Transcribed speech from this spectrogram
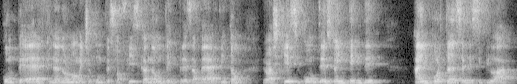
como PF, né? normalmente é como pessoa física, não tem empresa aberta. Então, eu acho que esse contexto é entender a importância desse pilar.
